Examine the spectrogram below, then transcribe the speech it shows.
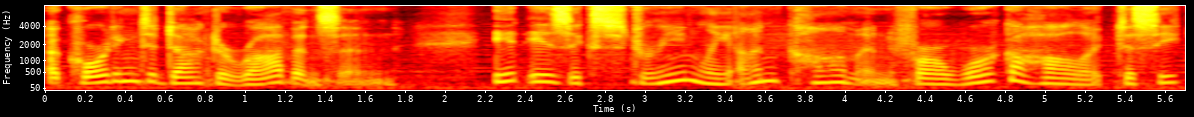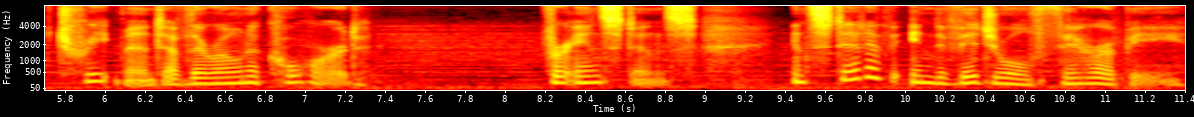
according to Dr. Robinson, it is extremely uncommon for a workaholic to seek treatment of their own accord. For instance, Instead of individual therapy,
